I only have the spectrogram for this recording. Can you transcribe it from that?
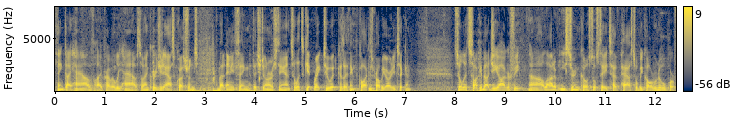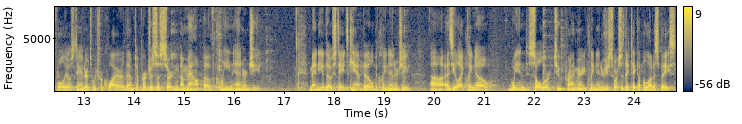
think I have, I probably have. So I encourage you to ask questions about anything that you don't understand. So let's get right to it because I think the clock is probably already ticking. So let's talk about geography. Uh, a lot of eastern coastal states have passed what we call renewable portfolio standards, which require them to purchase a certain amount of clean energy. Many of those states can't build the clean energy. Uh, as you likely know, wind, solar, two primary clean energy sources, they take up a lot of space.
